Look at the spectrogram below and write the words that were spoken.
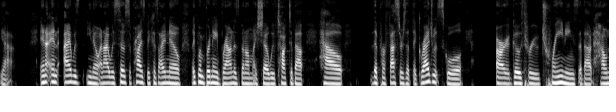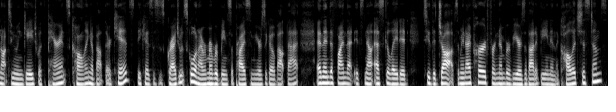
Yeah. And, I- and I was, you know, and I was so surprised because I know, like when Brené Brown has been on my show, we've talked about how the professors at the graduate school are go through trainings about how not to engage with parents calling about their kids because this is graduate school. And I remember being surprised some years ago about that. And then to find that it's now escalated to the jobs. I mean, I've heard for a number of years about it being in the college systems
